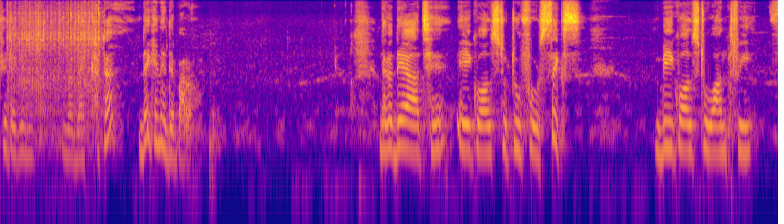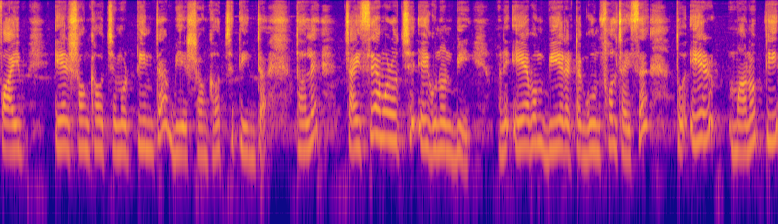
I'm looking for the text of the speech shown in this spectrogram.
সেটা কিন্তু তোমরা ব্যাখ্যাটা দেখে নিতে পারো। দেখো, দেয়া আছে a equals to two four six b equals to one three five এর সংখ্যা হচ্ছে মোট তিনটা বি এর সংখ্যা হচ্ছে তিনটা। তাহলে চাইছে আমার হচ্ছে এ গুণন বি মানে এ এবং বি এর একটা গুণফল চাইছে, তো এর মানও তিন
